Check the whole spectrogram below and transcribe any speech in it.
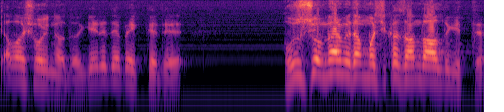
Yavaş oynadı. Geride bekledi. Pozisyon vermeden maçı kazandı aldı gitti.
